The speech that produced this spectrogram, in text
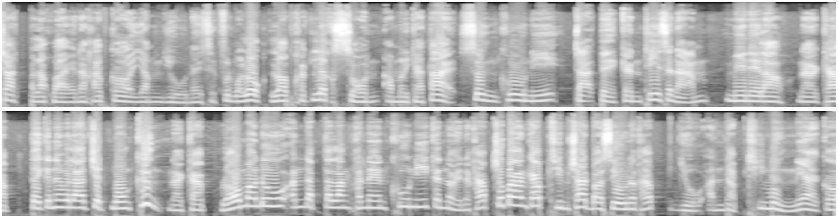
ชาติปารากวัยนะครับ ก็ยังอยู่ในศึกฟุตบอลโลก รอบคัดเลือกโซนอเมริกาใต้ ซึ่งคู่นี้ จะเตะกันที่สนามเมเนลานะครับเตะกันในเวลา 7 โมงครึ่งนะครับ เรามาดูอันดับตารางคะแนนคู่นี้กันหน่อยนะครับเจ้าบ้านครับทีมชาติบราซิลนะครับ อยู่อันดับที่ 1 เนี่ยก็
